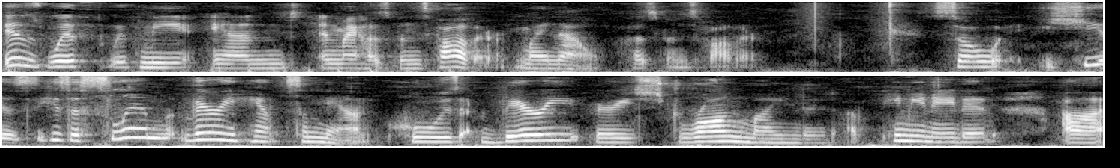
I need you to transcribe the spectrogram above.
is with, with me and, and my husband's father, my now husband's father. So he is, he's a slim, very handsome man who's very, very strong-minded, opinionated, uh,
